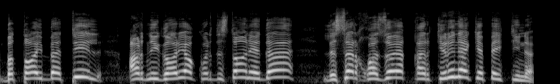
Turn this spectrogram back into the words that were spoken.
bi taybetî erdnîgariya Kurdistanê de li ser xwezaya qerkirineke pêktîne.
